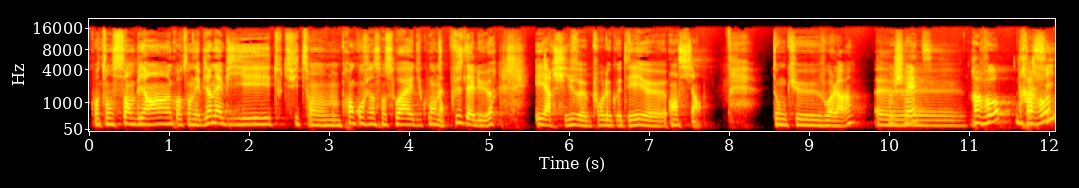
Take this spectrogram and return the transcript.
quand on se sent bien, quand on est bien habillé, tout de suite on, on prend confiance en soi et du coup on a plus d'allure et Archive pour le côté euh, ancien. Donc euh, voilà. Euh, chouette. Bravo, bravo.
